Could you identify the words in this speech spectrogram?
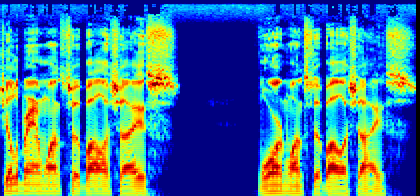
Gillibrand wants to abolish ICE. Warren wants to abolish ICE.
